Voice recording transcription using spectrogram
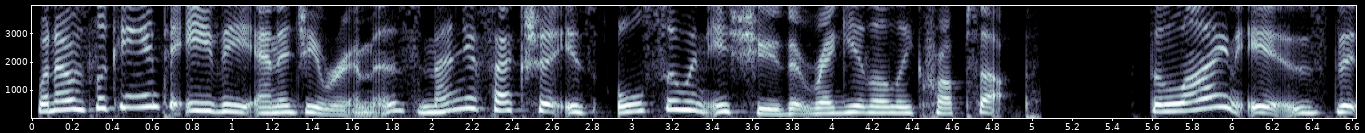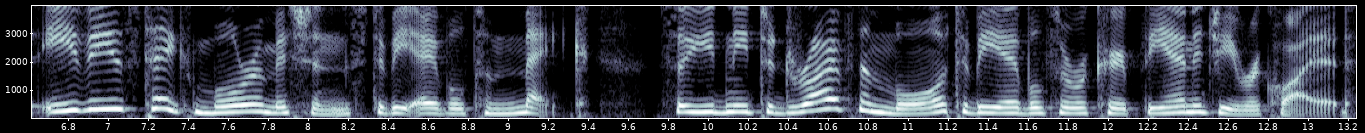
When I was looking into EV energy rumours, manufacture is also an issue that regularly crops up. The line is that EVs take more emissions to be able to make, so you'd need to drive them more to be able to recoup the energy required.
